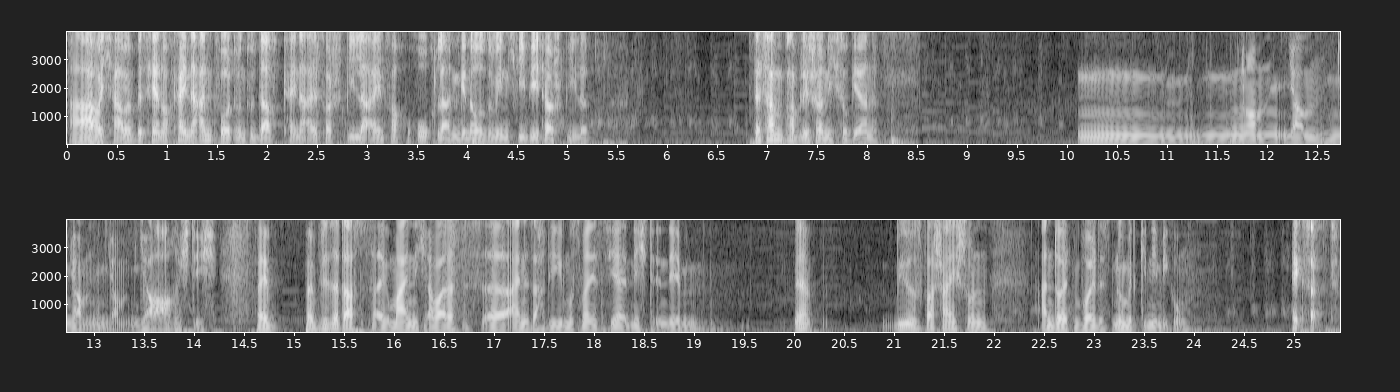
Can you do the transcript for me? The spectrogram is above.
ah aber ich okay. habe bisher noch keine Antwort und du darfst keine Alpha-Spiele einfach hochladen, genauso wenig wie Beta-Spiele. Das haben Publisher nicht so gerne. Mm, ja, ja, ja, ja, richtig. Bei, bei Blizzard darfst du es allgemein nicht, aber das ist äh, eine Sache, die muss man jetzt hier nicht in dem... Ja, wie du es wahrscheinlich schon andeuten wolltest, nur mit Genehmigung. Exakt.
